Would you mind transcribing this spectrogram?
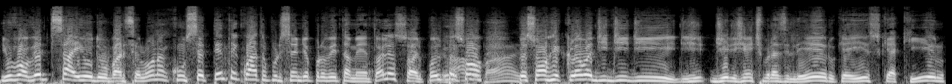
E o Valverde saiu do Barcelona com 74% de aproveitamento. Olha só, depois o pessoal, Rapaz. o pessoal reclama de, de- de- de dirigente brasileiro, que é isso, que é aquilo.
